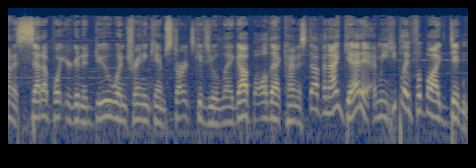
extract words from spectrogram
kind of set up what you're going to do when training camp starts gives you a leg up all that kind of stuff and i get it i mean he played football i didn't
